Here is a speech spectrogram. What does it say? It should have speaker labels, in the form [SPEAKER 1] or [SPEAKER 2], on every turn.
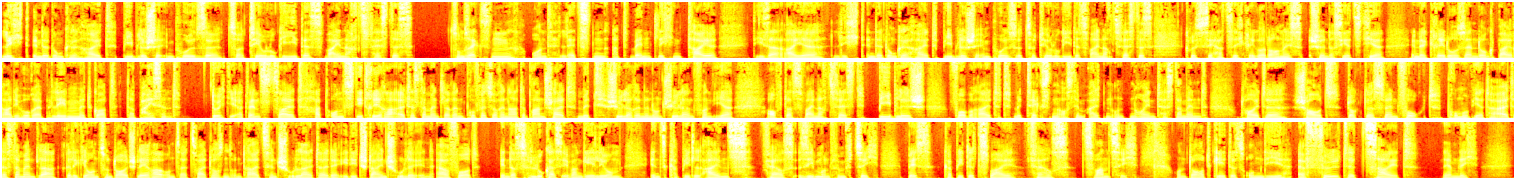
[SPEAKER 1] Licht in der Dunkelheit, biblische Impulse zur Theologie des Weihnachtsfestes. Zum sechsten und letzten adventlichen Teil dieser Reihe Licht in der Dunkelheit, biblische Impulse zur Theologie des Weihnachtsfestes. Grüßt Sie herzlich Gregor Dornis. Schön, dass Sie jetzt hier in der Credo-Sendung bei Radio Horeb Leben mit Gott dabei sind. Durch die Adventszeit hat uns die Trierer Alttestamentlerin Professor Renate Brandscheid mit Schülerinnen und Schülern von ihr auf das Weihnachtsfest biblisch vorbereitet mit Texten aus dem Alten und Neuen Testament. Und heute schaut Dr. Sven Vogt, promovierter Alttestamentler, Religions- und Deutschlehrer und seit 2013 Schulleiter der Edith Stein Schule in Erfurt, in das Lukasevangelium ins Kapitel 1, Vers 57 bis Kapitel 2, Vers 20. Und dort geht es um die erfüllte Zeit, nämlich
